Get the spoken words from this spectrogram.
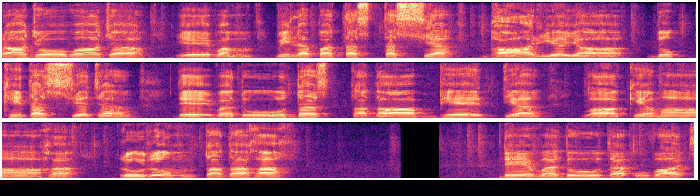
राजोवाच एवं विलपतस्तस्य भार्यया दुःखितस्य च देवदूतस्तदाभ्येत्य वाक्यमाह रुरुं ततः। देवदूत उवाच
